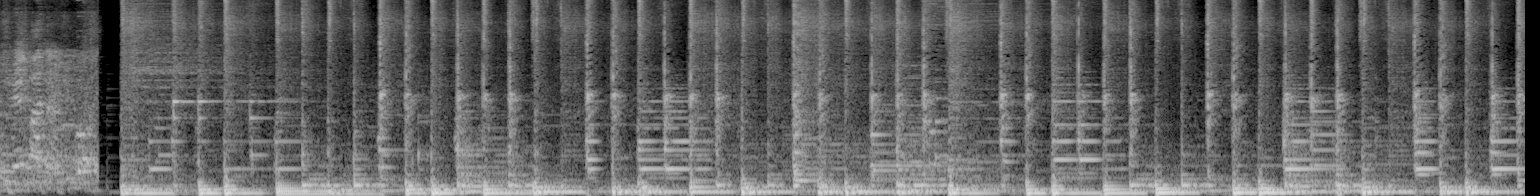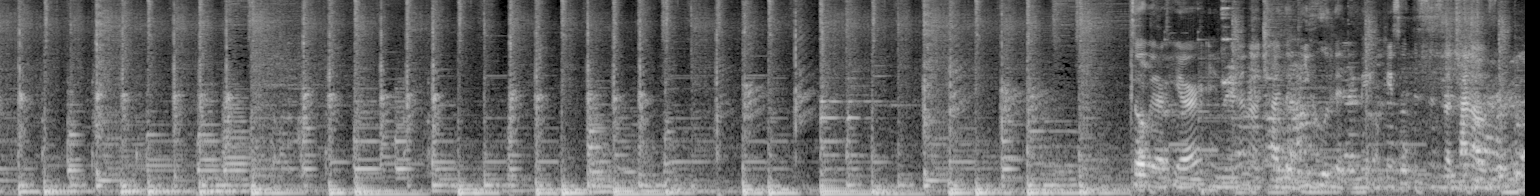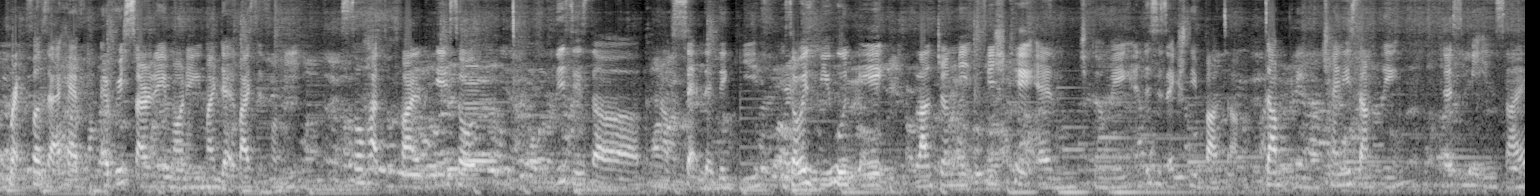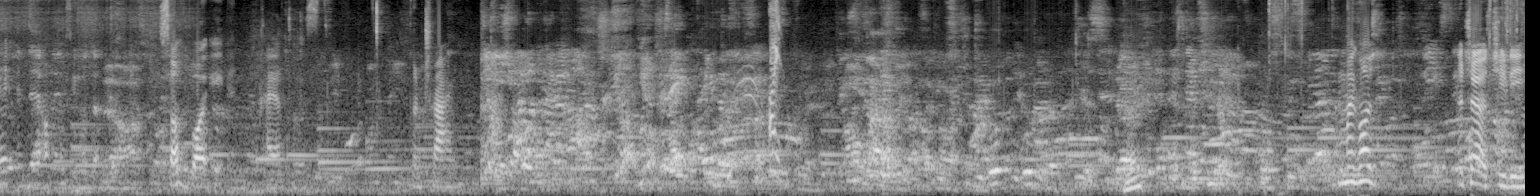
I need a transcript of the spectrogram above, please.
We're gonna try the bihun that they make. Okay, so this is the kind of breakfast that I have every Saturday morning. My dad buys it for me. So hard to find. Okay, so this is the kind of set that they give. It's always bihun, egg, luncheon meat, fish cake, and chicken wing. And this is actually batam, dumpling, Chinese dumpling. There's meat inside, and then of course you got the soft boiled egg and kaya toast. You can try. Oh my god, let's try a chili.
